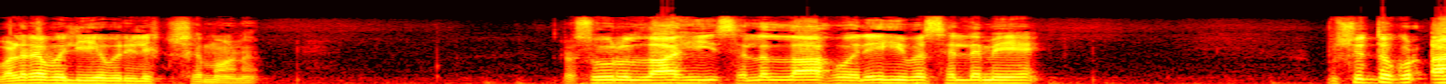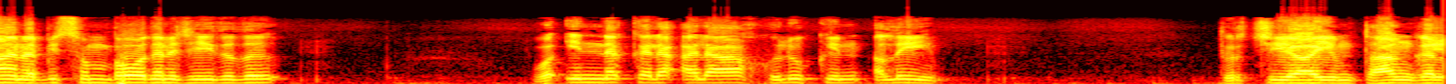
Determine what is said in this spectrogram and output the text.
വളരെ വലിയ ഒരു ലക്ഷ്യമാണ്. റസൂലുല്ലാഹി സല്ലല്ലാഹു അലൈഹി വസല്ലമയെ വിശുദ്ധ ഖുർആൻ അഭിസംബോധന ചെയ്തത് വ ഇന്നക്കല അലാ ഹുലുക്കിൻ അലീം. തീർച്ചയായും താങ്കൾ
